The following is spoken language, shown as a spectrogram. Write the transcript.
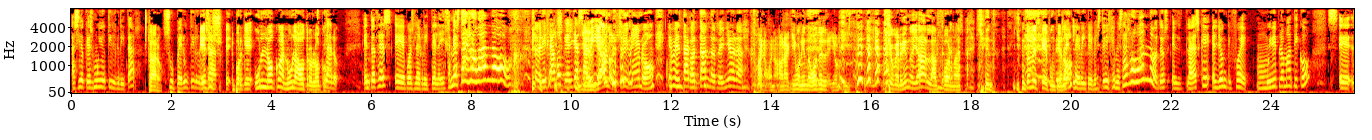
ha sido que es muy útil gritar. Claro. Súper útil Eso gritar. es eh, porque un loco anula a otro loco. Claro. Entonces, eh, pues le grité, le dije, ¡me estás robando! O sea, le dije algo que él ya sabía. Ya lo sé, claro. ¿Qué me está contando, señora? Bueno, bueno, ahora aquí poniendo voces de yonkis. Yo perdiendo ya las formas. Y, en- y entonces, ¿qué? ¿Funcionó? Entonces, le, le grité, me estoy, dije, ¿me estás robando? Entonces, el- la verdad es que el yonki fue muy diplomático, eh,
